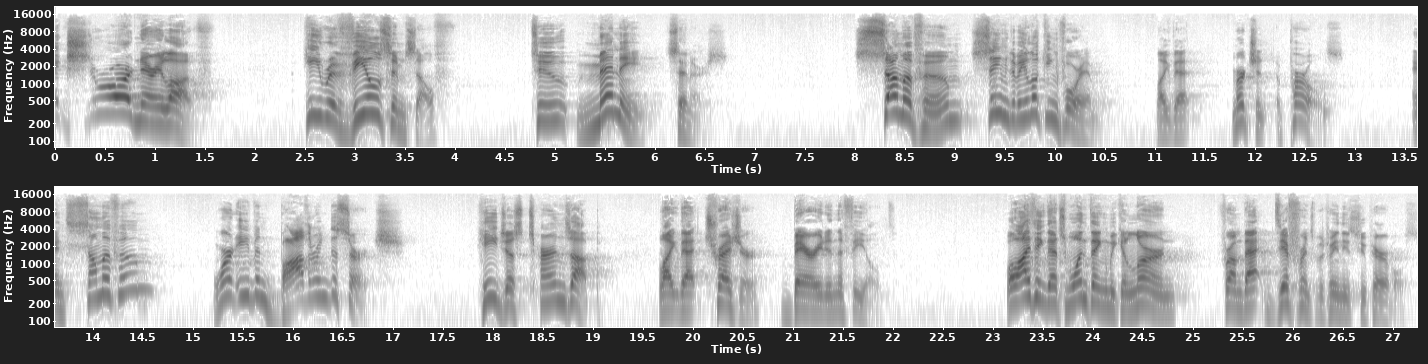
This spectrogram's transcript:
extraordinary love, He reveals Himself to many sinners, some of whom seem to be looking for Him, like that merchant of pearls, and some of whom weren't even bothering to search. He just turns up like that treasure buried in the field. Well, I think that's one thing we can learn from that difference between these two parables.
